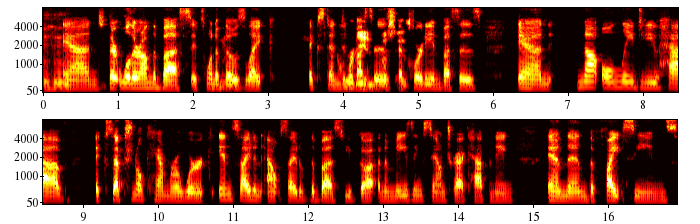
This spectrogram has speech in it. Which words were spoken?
Mhm. and they're well they're on the bus it's one of Mhm. those like extended Accordion buses, buses. accordion buses and not only do you have exceptional camera work. Inside and outside of the bus you've got an amazing soundtrack happening. And then the fight scenes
